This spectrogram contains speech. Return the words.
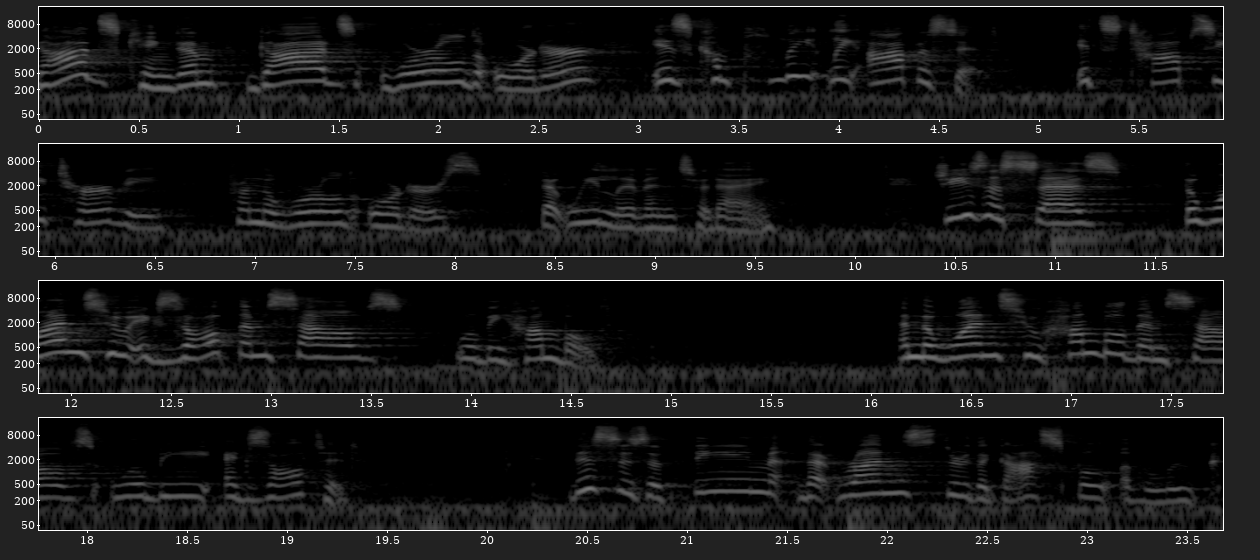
God's kingdom, God's world order, is completely opposite. It's topsy turvy from the world orders that we live in today. Jesus says, The ones who exalt themselves will be humbled, and the ones who humble themselves will be exalted. This is a theme that runs through the Gospel of Luke.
